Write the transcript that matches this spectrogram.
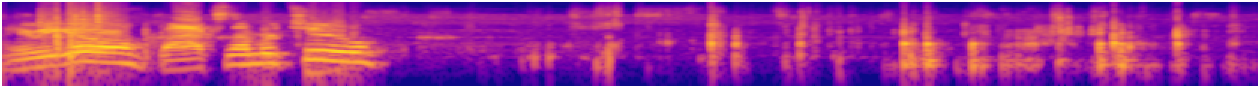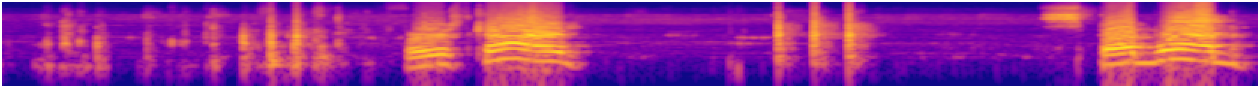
Here we go. Box number two. First card. Spud Webb.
